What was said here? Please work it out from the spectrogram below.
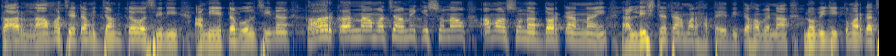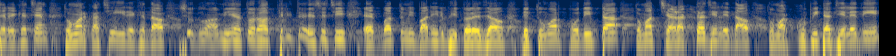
কার নাম আছে এটা আমি জানতেও আসিনি। আমি এটা বলছি না, কার কার নাম আছে আমি কি শোনাও? আমার শোনার দরকার নাই। আর লিস্টটা আমার হাতে দিতে হবে না। নবীজি তোমার কাছে রেখেছেন, তোমার কাছেই রেখে দাও। শুধু আমি এত রাত্রিতে এসেছি, একবার তুমি বাড়ির ভিতরে যাও। যে তোমার প্রদীপটা, তোমার চেরাকটা জেলে দাও, তোমার কুপিটা জেলে দিয়ে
